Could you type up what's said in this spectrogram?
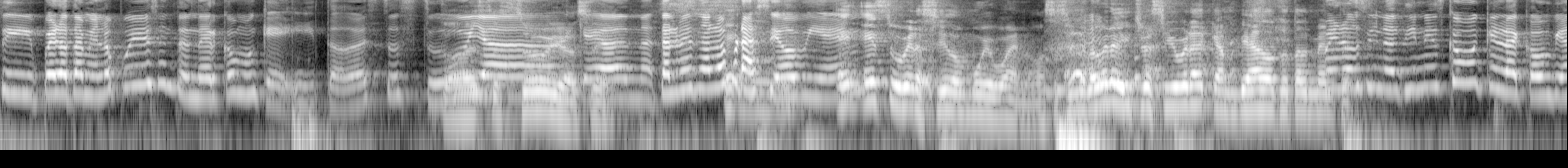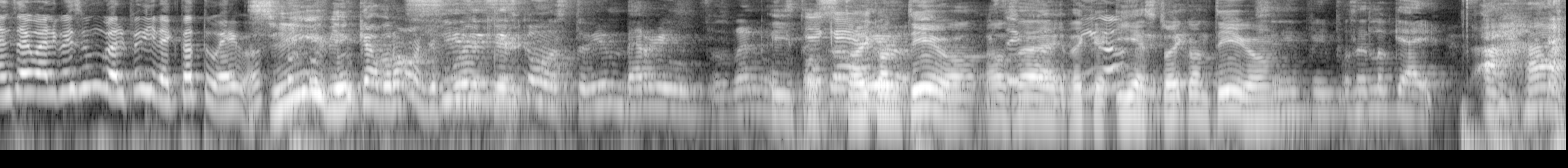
Sí, pero también lo puedes entender como que, y todo esto es tuyo. Todo esto es tuyo, ¿qué sí. Tal vez no lo fraseó bien, E- Eso hubiera sido muy bueno. O sea, si me lo hubiera dicho así, hubiera cambiado totalmente. pero si no tienes como que la confianza o algo, es un golpe directo a tu ego. Sí, bien cabrón. Yo Sí, sí, sí, es como estoy en verga y pues bueno. Y estoy pues que- estoy contigo. O Estoy sea, de que, y estoy contigo. Sí, pues es lo que hay. Ajá.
